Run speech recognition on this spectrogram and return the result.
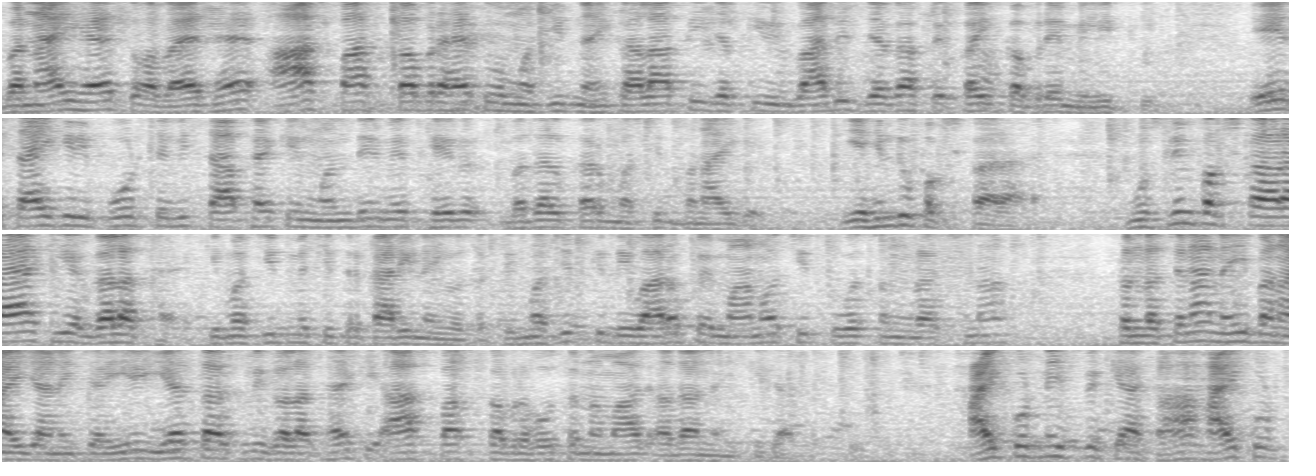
बनाई है तो अवैध है, आसपास कब्र है तो वो मस्जिद नहीं कहलाती, जबकि विवादित जगह पे कई कब्रें मिली थी। एएसआई की रिपोर्ट से भी साफ़ है कि मंदिर में फेर बदल कर मस्जिद बनाई गई। ये हिंदू पक्ष कह रहा है। मुस्लिम पक्ष कह रहा है कि यह गलत है कि मस्जिद में चित्रकारी नहीं हो सकती। मस्जिद की दीवारों पर मानव चित्र व संरचना संरचना नहीं बनाई जानी चाहिए। यह तर्क भी गलत है कि आसपास कब्र हो तो नमाज़ अदा नहीं की जा सकती। हाई कोर्ट ने इस पर क्या कहा? हाई कोर्ट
